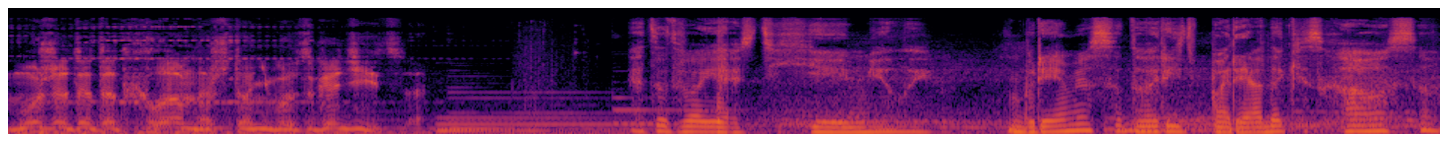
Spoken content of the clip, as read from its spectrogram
Может, этот хлам на что-нибудь сгодится. Это твоя стихия, милый. Время сотворить порядок из хаоса.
